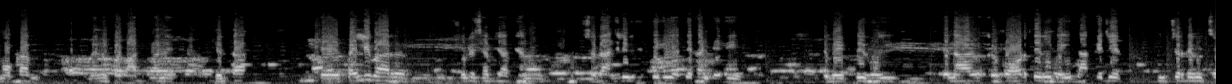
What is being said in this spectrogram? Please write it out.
ਮੌਕਾ ਮੈਨੂੰ ਪਰਮਾਤਮਾ ਨੇ ਦਿੱਤਾ ਤੇ ਪਹਿਲੀ ਵਾਰ ਛੋਟੇ ਸਾਹਿਬਜ਼ਾਦਿਆਂ ਨੂੰ ਸ਼ਰਧਾਂਜਲੀ ਵੀ ਦਿੱਤੀ ਗਈ ਅੱਧੇ ਘੰਟੇ ਦੀ ਡਿਬੇਟ ਵੀ ਹੋਈ ਤੇ ਨਾਲ ਰਿਕਾਰਡ ਤੇ ਵੀ ਗਈ ਤਾਂ ਕਿ ਜੇ ਫਿਊਚਰ ਦੇ ਵਿੱਚ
